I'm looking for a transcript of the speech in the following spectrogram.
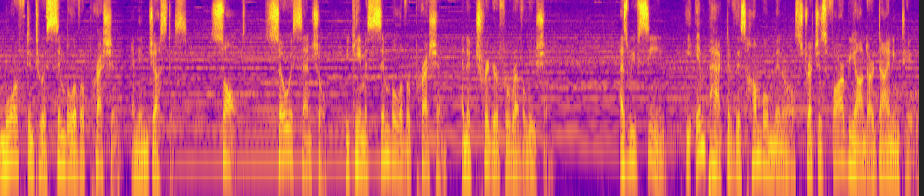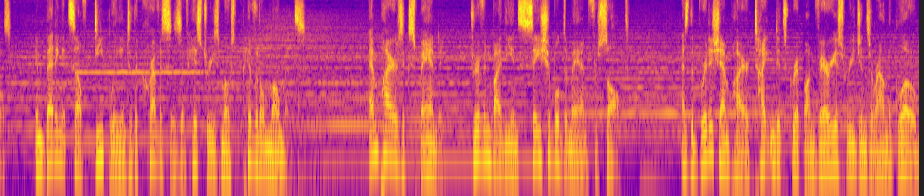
morphed into a symbol of oppression and injustice. Salt, so essential, became a symbol of oppression and a trigger for revolution. As we've seen, the impact of this humble mineral stretches far beyond our dining tables, embedding itself deeply into the crevices of history's most pivotal moments. Empires expanded, driven by the insatiable demand for salt. As the British Empire tightened its grip on various regions around the globe,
